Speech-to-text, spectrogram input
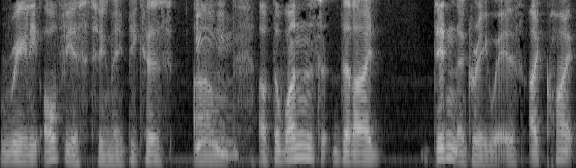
really obvious to me because um, mm. of the ones that I didn't agree with, I quite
